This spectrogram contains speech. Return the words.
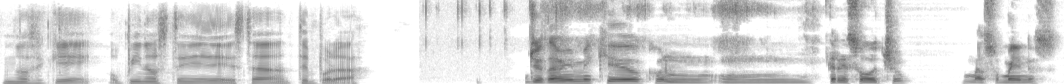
no sé qué opina usted de esta temporada. Yo también me quedo con un 3-8, más o menos.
